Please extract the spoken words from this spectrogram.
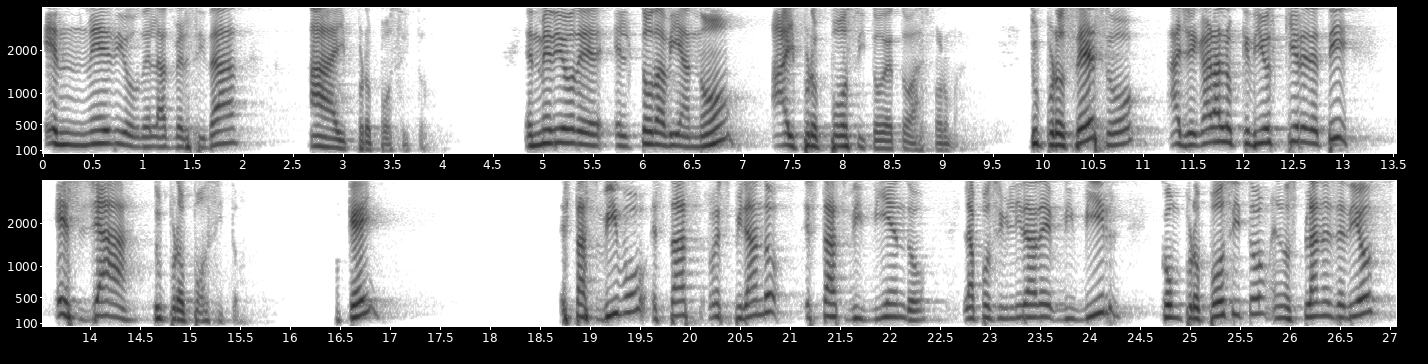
En medio de la adversidad hay propósito. En medio de el todavía no, hay propósito de todas formas. Tu proceso a llegar a lo que Dios quiere de ti es ya tu propósito. ¿Ok? Estás vivo, estás respirando, estás viviendo la posibilidad de vivir con propósito en los planes de Dios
